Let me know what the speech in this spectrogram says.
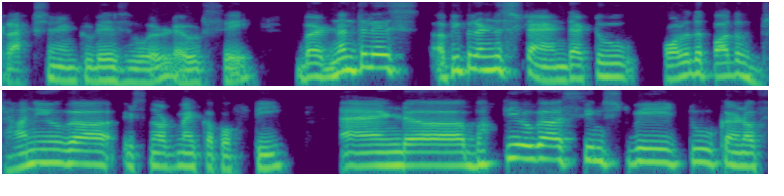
traction in today's world, I would say but nonetheless, uh, people understand that to follow the path of Dhyana Yoga, it's not my cup of tea. And uh, Bhakti Yoga seems to be too kind of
